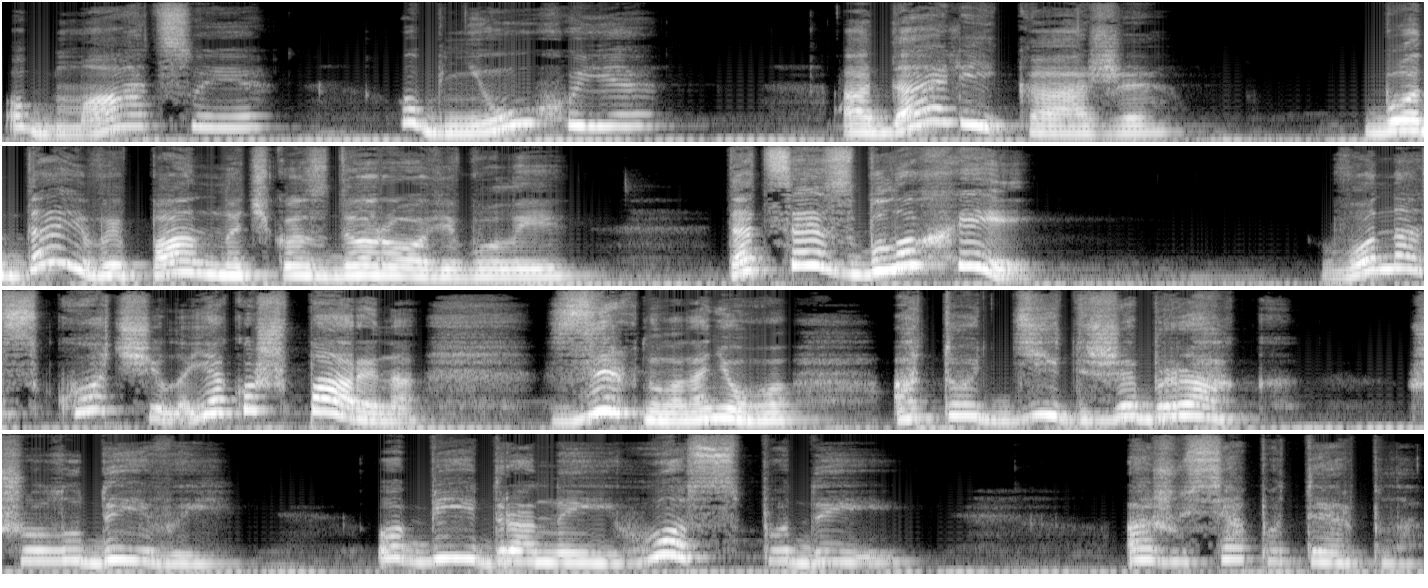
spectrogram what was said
обмацує, обнюхує, а далі й каже Бодай ви, панночко, здорові були, та це з блохи. Вона скочила, як ошпарена, зиркнула на нього, а то дід жебрак, шолудивий, обідраний, господи, аж уся потерпла.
